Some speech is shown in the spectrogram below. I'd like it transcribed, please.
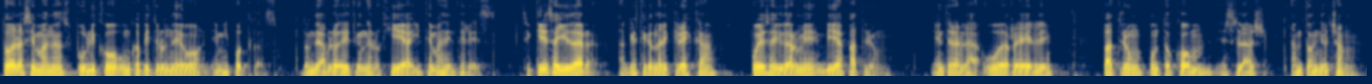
Todas las semanas publico un capítulo nuevo en mi podcast, donde hablo de tecnología y temas de interés. Si quieres ayudar a que este canal crezca, puedes ayudarme vía Patreon. Entra a la URL patreon.com slash Antonio Chan.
